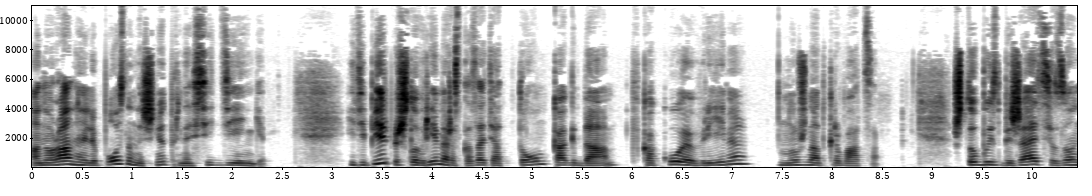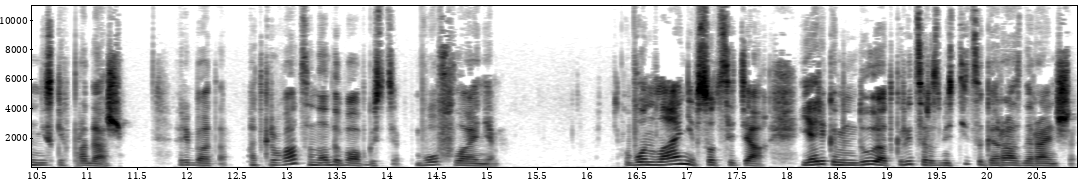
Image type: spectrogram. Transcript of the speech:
оно рано или поздно начнет приносить деньги. И теперь пришло время рассказать о том, когда, в какое время нужно открываться, чтобы избежать сезон низких продаж. Ребята, открываться надо в августе, в офлайне – в онлайне, в соцсетях я рекомендую открыться, разместиться гораздо раньше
